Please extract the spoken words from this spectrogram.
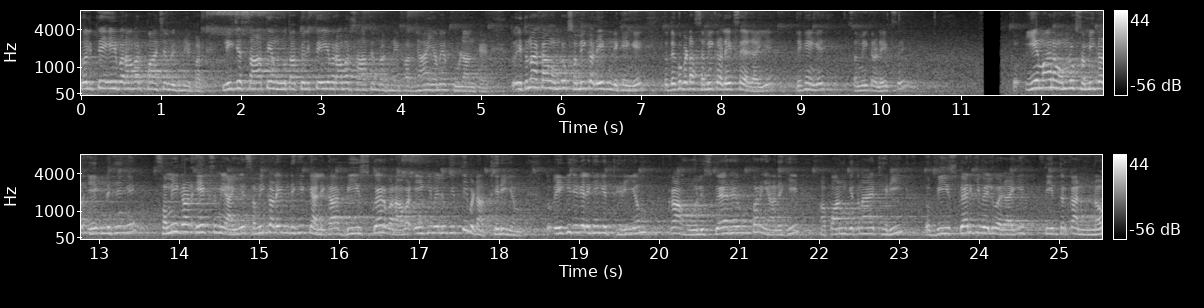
तो लिखते ए बराबर पाँच एम लिखने पर। नीचे सात एम होता तो लिखते ए बराबर सात एम रखने पर, जहाँ एम पूर्णांक है। तो इतना काम हम लोग समीकरण एक लिखेंगे। तो देखो बेटा, समीकरण एक से आ जाइए। देखेंगे, समीकरण एक से तो ये मान हम लोग समीकरण एक लिखेंगे। समीकरण एक में आइए। समीकरण एक में देखिए क्या लिखा है? बी स्क्वायर बराबर ए की वैल्यू कितनी बेटा थ्री एम तो एक ही जगह लिखेंगे थ्री एम का होल स्क्वायर है ऊपर। यहाँ देखिए अपान कितना है? थ्री तो बी स्क्वायर की वैल्यू आ जाएगी तीन तर का नौ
